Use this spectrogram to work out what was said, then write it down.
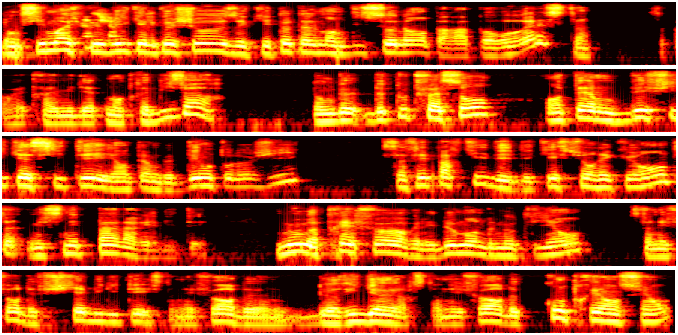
Donc si moi je publie quelque chose qui est totalement dissonant par rapport au reste, ça paraîtra immédiatement très bizarre. Donc de, toute façon, en termes d'efficacité et en termes de déontologie, ça fait partie des questions récurrentes, mais ce n'est pas la réalité. Nous, notre effort et les demandes de nos clients, c'est un effort de fiabilité, c'est un effort de, rigueur, c'est un effort de compréhension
